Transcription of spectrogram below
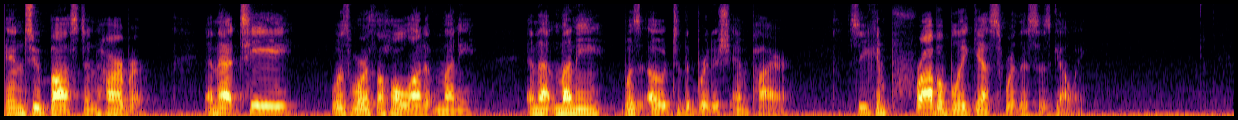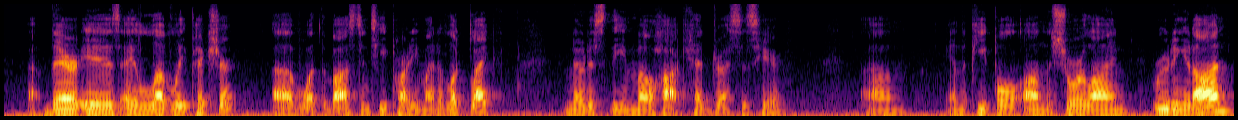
into Boston Harbor. And that tea was worth a whole lot of money. And that money was owed to the British Empire. So you can probably guess where this is going. Uh, there is a lovely picture of what the Boston Tea Party might have looked like. Notice the Mohawk headdresses here. Um, and the people on the shoreline rooting it on.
